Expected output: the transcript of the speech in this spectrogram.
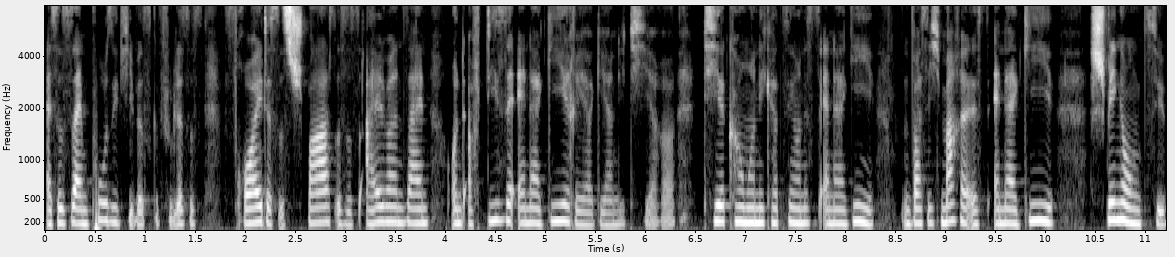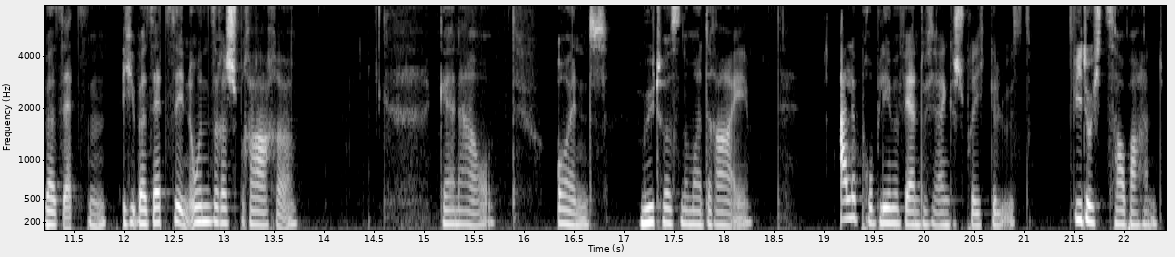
Es ist ein positives Gefühl, es ist Freude, es ist Spaß, es ist Albernsein und auf diese Energie reagieren die Tiere. Tierkommunikation ist Energie und was ich mache, ist Energie, Schwingung zu übersetzen. Ich übersetze in unsere Sprache. Genau. Und Mythos Nummer drei. Alle Probleme werden durch ein Gespräch gelöst. Wie durch Zauberhand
